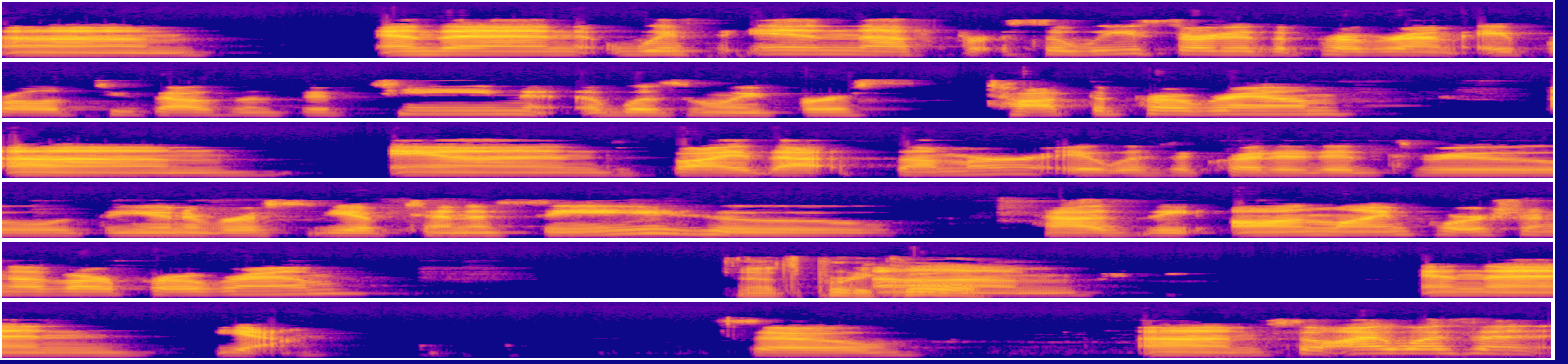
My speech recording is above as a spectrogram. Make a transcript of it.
Um, and then within the, so we started the program April of 2015 It was when we first taught the program. Um, and by that summer, it was accredited through the University of Tennessee, who has the online portion of our program. That's pretty cool. Um, and then yeah, so um, so I wasn't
